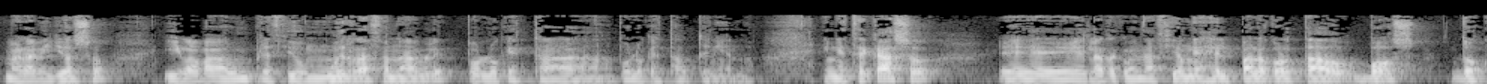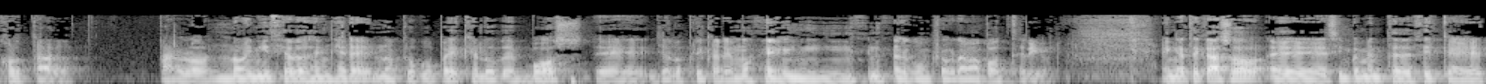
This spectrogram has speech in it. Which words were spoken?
maravilloso y va a pagar un precio muy razonable por lo que está, por lo que está obteniendo. En este caso, eh, la recomendación es el palo cortado Boss dos cortados. Para los no iniciados en Jerez, no os preocupéis que los de Boss eh, ya lo explicaremos en, algún programa posterior. En este caso, eh, simplemente decir que es-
